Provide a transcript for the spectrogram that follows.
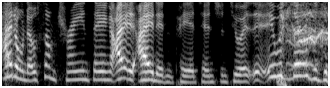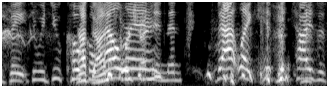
I don't know some train thing. I I didn't pay attention to it. It, it was there was a debate. Do we do CoComelon and then that like hypnotizes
